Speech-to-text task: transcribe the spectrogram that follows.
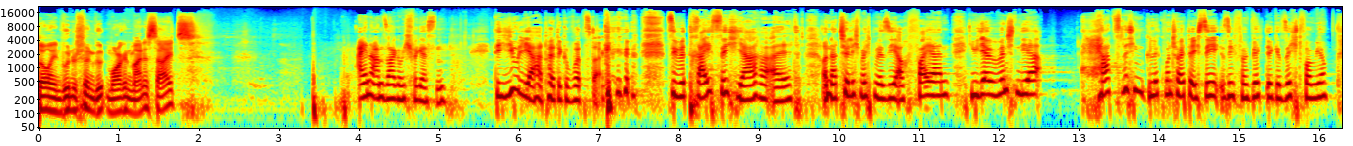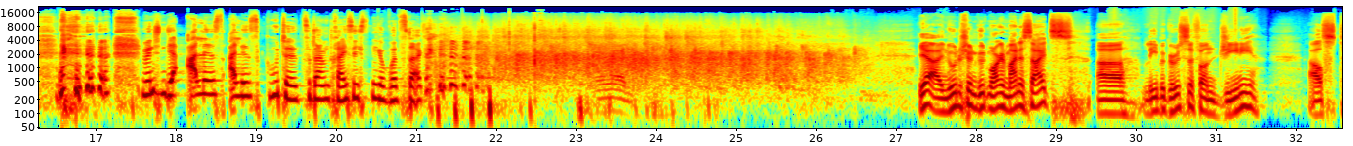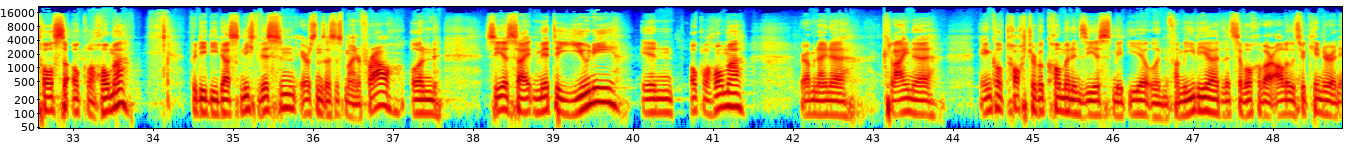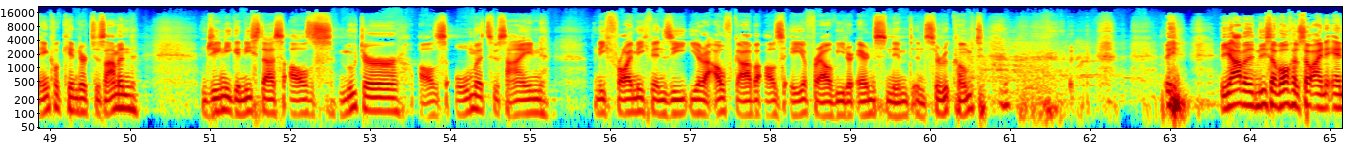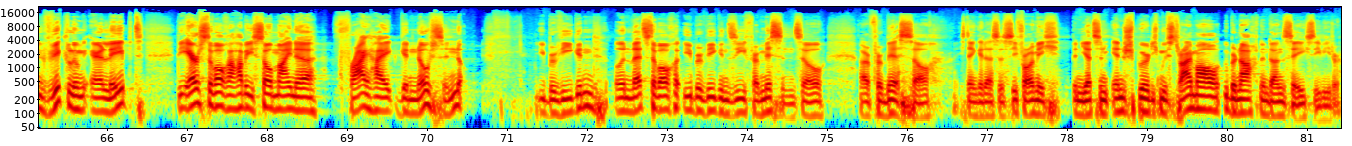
So, einen wunderschönen guten Morgen meinerseits. Eine Ansage habe ich vergessen. Die Julia hat heute Geburtstag. Sie wird 30 Jahre alt und natürlich möchten wir sie auch feiern. Julia, wir wünschen dir herzlichen Glückwunsch heute. Ich sehe, sie verbirgt ihr Gesicht vor mir. wir wünschen dir alles, alles Gute zu deinem 30. Geburtstag. Ja, einen wunderschönen guten Morgen meinerseits. Uh, liebe Grüße von Jeannie aus Tulsa, Oklahoma. Für die, die das nicht wissen, erstens, das ist meine Frau und sie ist seit Mitte Juni in Oklahoma. Wir haben eine kleine Enkeltochter bekommen und sie ist mit ihr und Familie. Letzte Woche waren alle unsere Kinder und Enkelkinder zusammen. Jeannie genießt das als Mutter, als Oma zu sein und ich freue mich, wenn sie ihre Aufgabe als Ehefrau wieder ernst nimmt und zurückkommt. ich, habe in dieser Woche so eine Entwicklung erlebt. Die erste Woche habe ich so meine Freiheit genossen, überwiegend. Und letzte Woche überwiegend sie vermissen, so, äh, vermisst. So, ich denke, das ist, ich freue mich, bin jetzt im Endspurt. Ich muss dreimal übernachten und dann sehe ich sie wieder.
